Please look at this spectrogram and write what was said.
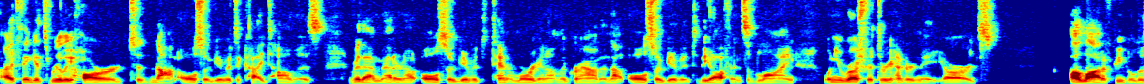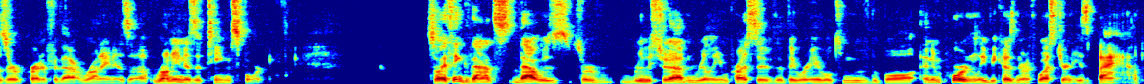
I think it's really hard to not also give it to Ky Thomas, for that matter, not also give it to Tanner Morgan on the ground, and not also give it to the offensive line. When you rush for 308 yards, a lot of people deserve credit for that. Running is a running is a team sport. So I think that's that was sort of really stood out and really impressive that they were able to move the ball, and importantly, because Northwestern is bad,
